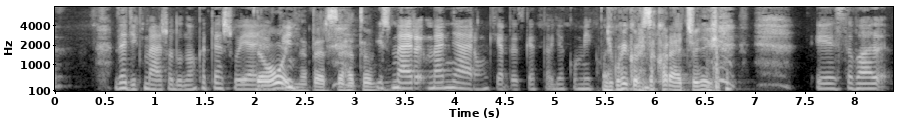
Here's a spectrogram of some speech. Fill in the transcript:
az egyik másodunok a tesója. De hogy ne, persze. Hát a... És már, már nyáron kérdezgette, hogy akkor mikor. Mikor, mikor ez a karácsony, igen. és szóval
